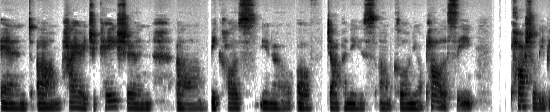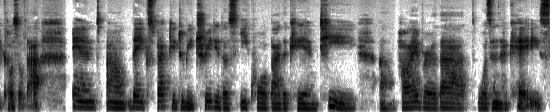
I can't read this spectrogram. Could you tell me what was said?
and um, higher education uh, because you know of Japanese um, colonial policy partially because of that. And um, they expected to be treated as equal by the KMT. Um, however, that wasn't the case.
